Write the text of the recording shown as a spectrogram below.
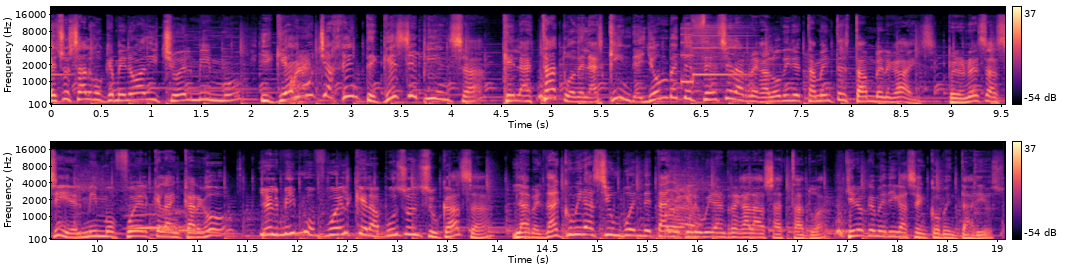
Eso es algo que me lo ha dicho él mismo y que hay mucha gente que se piensa que la estatua de la skin de John BTC se la regaló directamente Stumble Guys. Pero no es así, él mismo fue el que la encargó y él mismo fue el que la puso en su casa. La verdad que hubiera sido un buen detalle que le hubieran regalado esa estatua. Quiero que me digas en comentarios.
